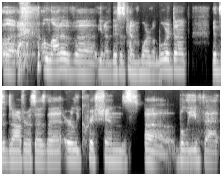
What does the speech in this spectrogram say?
uh, a lot of uh, you know this is kind of more of a lore dump. Vincent D'Onofrio says that early Christians uh, believe that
